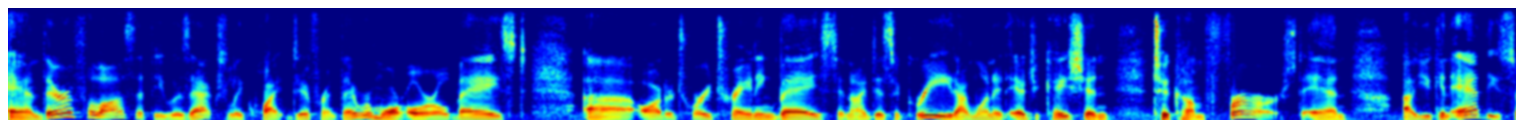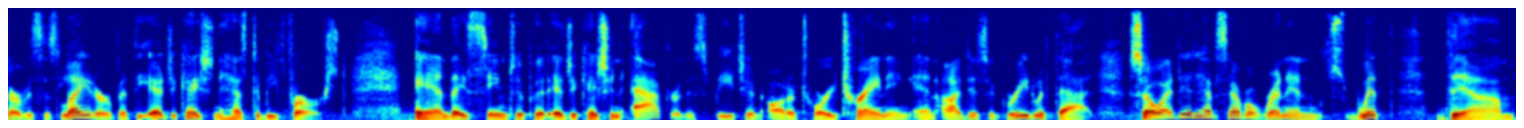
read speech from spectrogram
and their philosophy was actually quite different. They were more oral based, uh, auditory mandatory training based, and I disagreed. I wanted education to come first, and uh, you can add these services later, but the education has to be first. And they seem to put education after the speech and auditory training, and I disagreed with that. So I did have several run ins with them,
